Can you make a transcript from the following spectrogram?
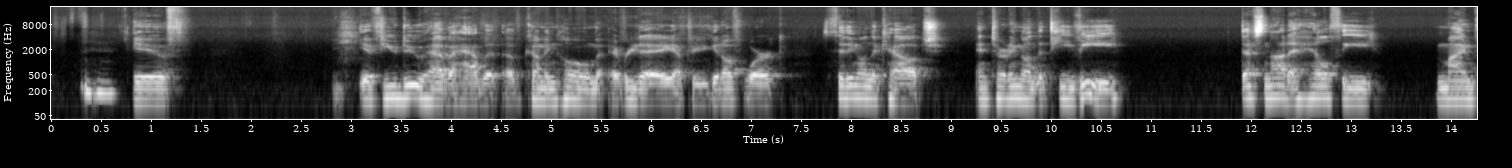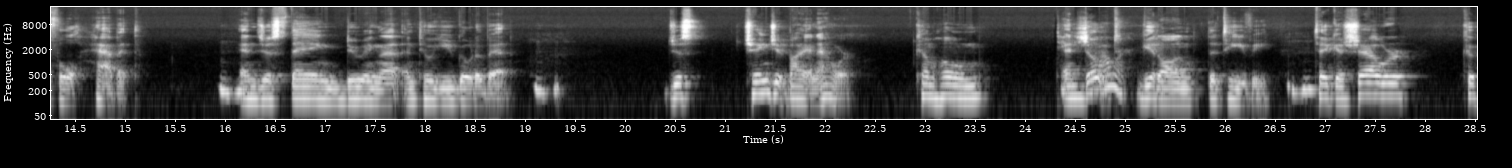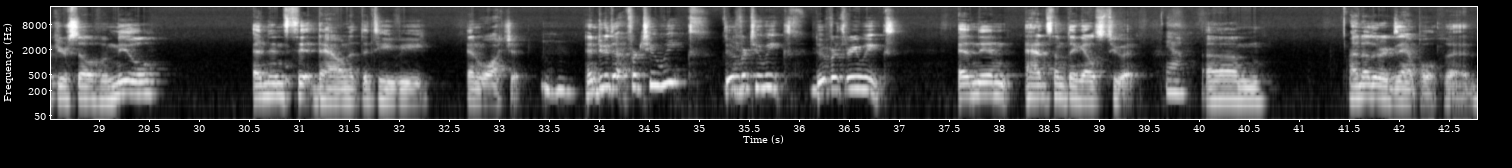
if if you do have a habit of coming home every day after you get off work sitting on the couch and turning on the tv that's not a healthy mindful habit. Mm-hmm. And just staying doing that until you go to bed. Mm-hmm. Just change it by an hour. Come home Take and don't get on the TV. Mm-hmm. Take a shower, cook yourself a meal, and then sit down at the TV and watch it. And do that for two weeks. Do it for two weeks. Do it for three weeks. And then add something else to it. yeah. Um, another example: uh,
